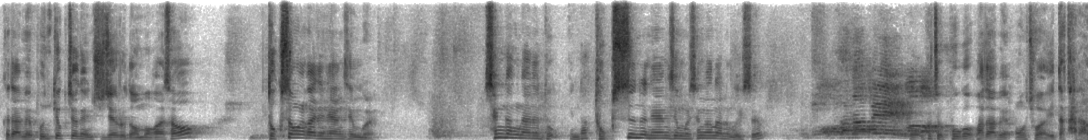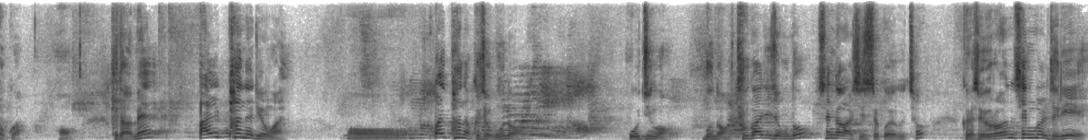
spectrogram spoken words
그 다음에 본격적인 주제로 넘어가서 독성을 가진 해양 생물 생각나는 독 있나? 독 쓰는 해양 생물 생각나는 거 있어요? 바다배 어, 그쵸. 보고 바다배. 어, 좋아요. 이따 다 나올 거야. 어. 그 다음에 빨판을 이용한, 어, 빨판은, 그죠. 문어, 오징어, 문어 두 가지 정도 생각할 수 있을 거예요. 그쵸? 그래서 이런 생물들이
